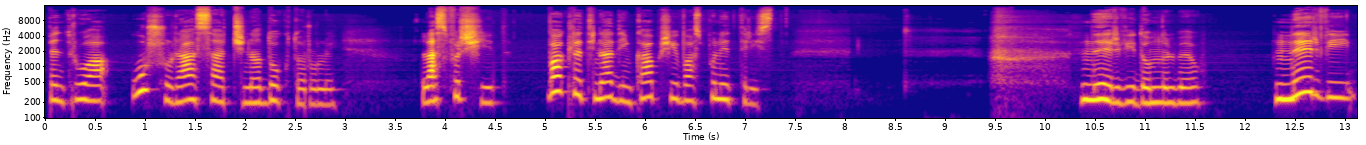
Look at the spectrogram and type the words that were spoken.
pentru a ușura sarcina doctorului. La sfârșit, va clătina din cap și va spune trist. Nervii, domnul meu, nervii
